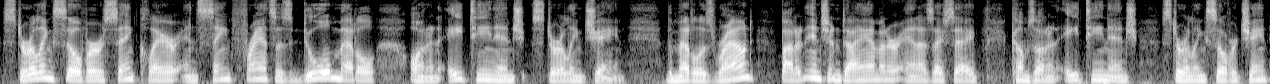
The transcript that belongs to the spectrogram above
sterling silver St. Clare and St. Francis dual medal on an 18 inch sterling chain. The medal is round, about an inch in diameter, and as I say, comes on an 18 inch sterling silver chain.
